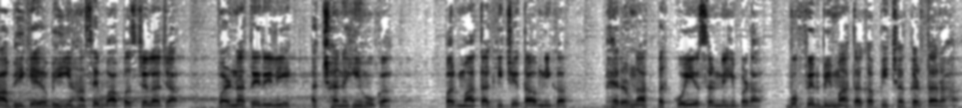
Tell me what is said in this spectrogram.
अभी के अभी यहाँ से वापस चला जा, वरना तेरे लिए अच्छा नहीं होगा। पर माता की चेतावनी का भैरवनाथ पर कोई असर नहीं पड़ा। वो फिर भी माता का पीछा करता रहा।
